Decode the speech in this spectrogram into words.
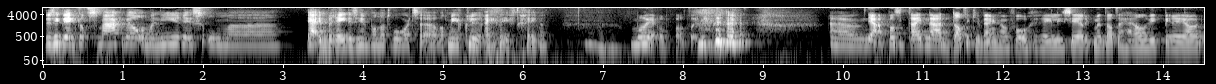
dus ik denk dat smaak wel een manier is om, eh, ja, in brede zin van het woord, eh, wat meer kleur aan je leven te geven. Mooie opvatting. Ehm, ja, pas een tijd nadat ik je ben gaan volgen, realiseerde ik me dat de Hell Week periode,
